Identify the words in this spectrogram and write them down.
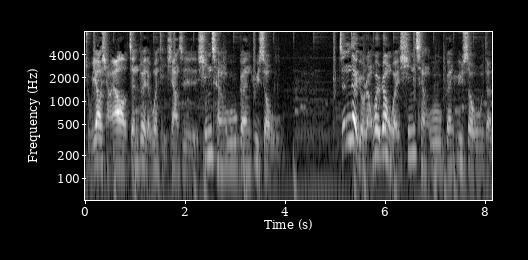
主要想要针对的问题，像是新城屋跟预售屋。真的有人会认为新城屋跟预售屋的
